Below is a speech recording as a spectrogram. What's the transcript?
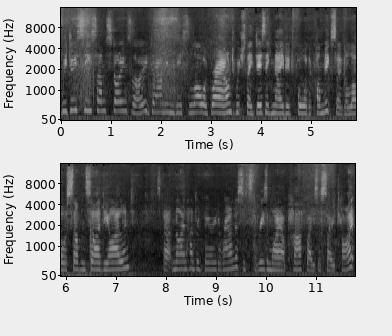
We do see some stones though down in this lower ground which they designated for the convicts, so the lower southern side of the island. It's about 900 buried around us. It's the reason why our pathways are so tight.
